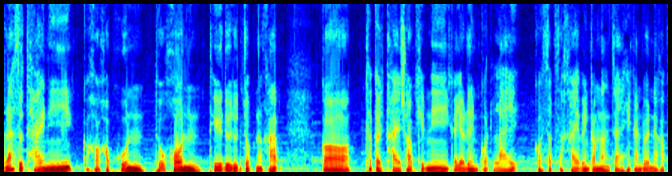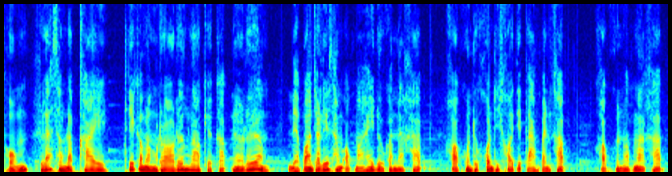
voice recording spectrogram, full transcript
และสุดท้ายนี้ก็ขอขอบคุณทุกคนที่ดูจนจบนะครับ ก็ถ้าเกิดใครชอบคลิปนี้ก็อย่าลืมกดไลค์ กด Subscribe เป็นกำลังใจให้กันด้วยนะครับผม และสำหรับใครที่กำลังรอเรื่องราวเกี่ยวกับเนื้อเรื่อง เดี๋ยวปอนจะรีบทำออกมาให้ดูกันนะครับ ขอบคุณทุกคนที่คอยติดตามกันครับ ขอบคุณมากๆครับ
